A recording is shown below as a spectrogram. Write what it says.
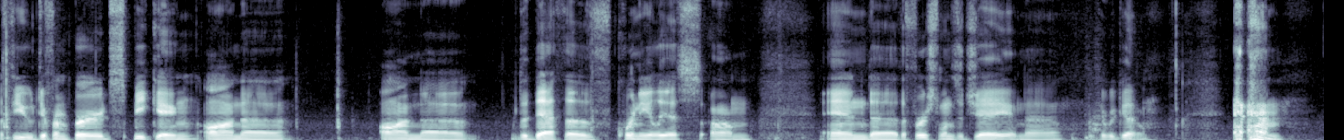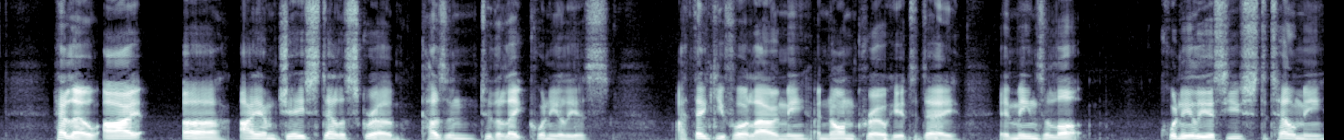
a few different birds speaking on uh, on uh, the death of Cornelius. Um, and uh, the first one's a jay, and uh, here we go. Hello, I uh I am J. Stella Scrub, cousin to the late Cornelius. I thank you for allowing me, a non crow, here today. It means a lot. Cornelius used to tell me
